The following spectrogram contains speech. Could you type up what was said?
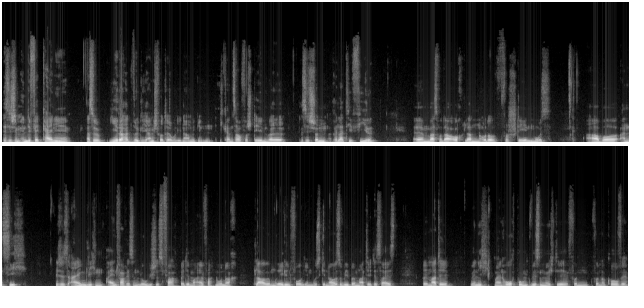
es ist im Endeffekt keine, also jeder hat wirklich Angst vor Thermodynamik. Ich kann es auch verstehen, weil es ist schon relativ viel ähm, was man da auch lernen oder verstehen muss. Aber an sich ist es eigentlich ein einfaches und logisches Fach, bei dem man einfach nur nach klaren Regeln vorgehen muss. Genauso wie bei Mathe. Das heißt, bei Mathe, wenn ich meinen Hochpunkt wissen möchte von, von einer Kurve,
